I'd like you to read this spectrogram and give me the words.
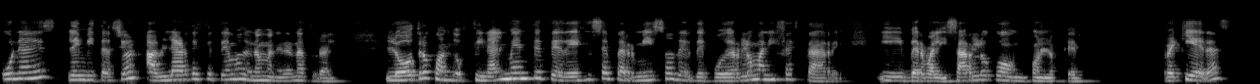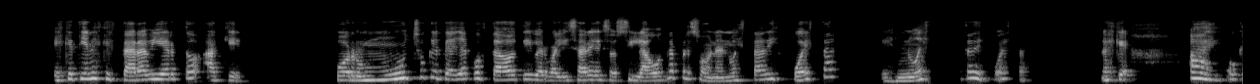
una es la invitación a hablar de este tema de una manera natural. Lo otro, cuando finalmente te dejes ese permiso de, poderlo manifestar y verbalizarlo con, con los que requieras, es que tienes que estar abierto a que por mucho que te haya costado a ti verbalizar eso, si la otra persona no está dispuesta, es no está dispuesta. No es que, ay, ok,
